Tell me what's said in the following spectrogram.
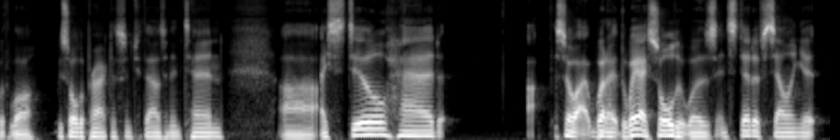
with law. We sold the practice in 2010. Uh, I still had so I, what I, the way I sold it was instead of selling it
